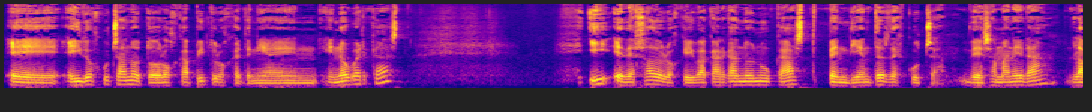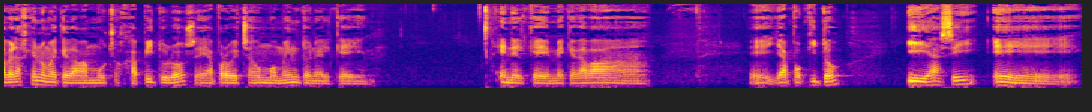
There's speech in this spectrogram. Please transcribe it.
eh, he ido escuchando todos los capítulos que tenía en, Overcast y he dejado los que iba cargando en Ucast pendientes de escucha. De esa manera, la verdad es que no me quedaban muchos capítulos, he aprovechado un momento en el que, en el que me quedaba eh, ya poquito y así eh,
